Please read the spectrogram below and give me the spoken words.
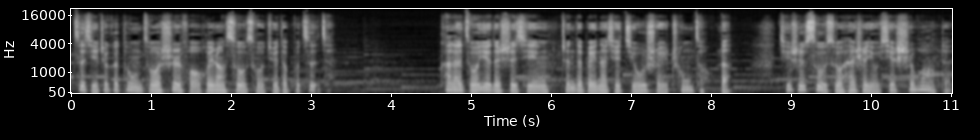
自己这个动作是否会让素素觉得不自在。看来昨夜的事情真的被那些酒水冲走了。其实素素还是有些失望的。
